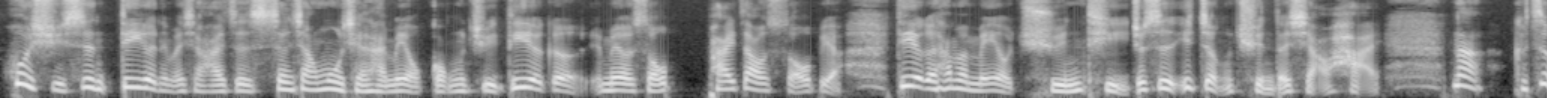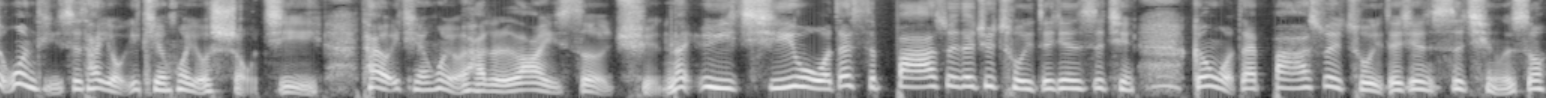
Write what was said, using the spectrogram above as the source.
或许是第一个，你们小孩子身上目前还没有工具；第二个，也没有手。拍照手表，第二个他们没有群体，就是一整群的小孩。那可是问题是，他有一天会有手机，他有一天会有他的 LINE 社群。那与其我在十八岁再去处理这件事情，跟我在八岁处理这件事情的时候，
